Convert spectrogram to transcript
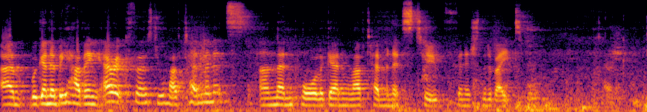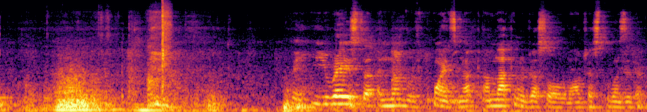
Um, we're going to be having Eric first, who will have 10 minutes, and then Paul again will have 10 minutes to finish the debate. Eric. You raised a, a number of points. I'm not, I'm not, going to address all of them. I'll address the ones that are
